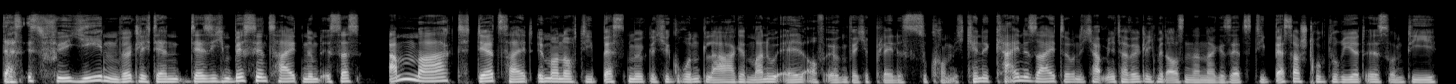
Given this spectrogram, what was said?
das ist für jeden wirklich, der, der sich ein bisschen Zeit nimmt, ist das am Markt derzeit immer noch die bestmögliche Grundlage, manuell auf irgendwelche Playlists zu kommen. Ich kenne keine Seite und ich habe mich da wirklich mit auseinandergesetzt, die besser strukturiert ist und die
